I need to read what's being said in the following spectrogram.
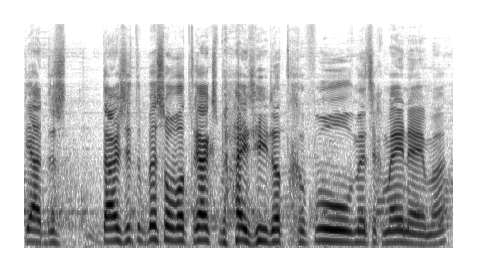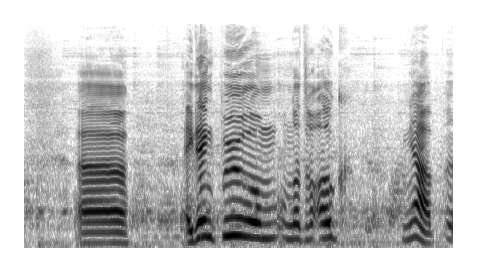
ja, dus daar zitten best wel wat tracks bij die dat gevoel met zich meenemen. Eh, ik denk puur om, omdat we ook ja, eh,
